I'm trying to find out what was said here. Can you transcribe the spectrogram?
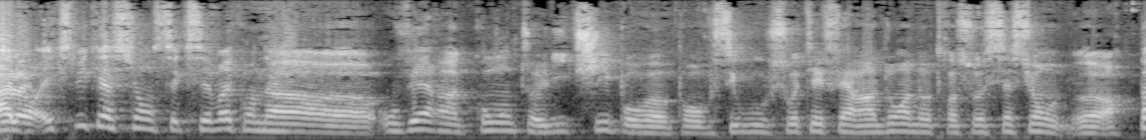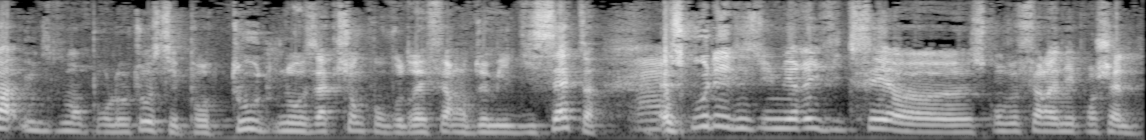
Alors, explication, c'est que c'est vrai qu'on a euh, ouvert un compte Litchi pour, pour si vous souhaitez faire un don à notre association. Euh, Alors, pas uniquement pour l'auto, c'est pour toutes nos actions qu'on voudrait faire en 2017. Est-ce que vous voulez énumérer vite fait euh, ce qu'on veut faire l'année prochaine?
